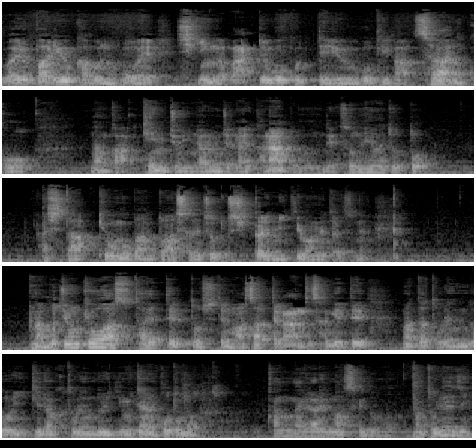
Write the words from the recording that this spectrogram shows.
いわゆるバリュー株の方へ資金がバッと動くっていう動きがさらにこうなんか顕著になるんじゃないかなと思うんでその辺はちょっと明日今日の晩と明日でちょっとしっかり見極めたいですね。まあもちろん今日明日耐えてとしても、明後日ガーンって下げて、またトレンド、下落トレンド入りみたいなことも考えられますけども、まあ、とりあえず一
